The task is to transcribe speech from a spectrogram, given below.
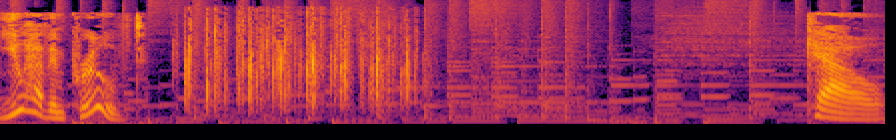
You have improved. Cow.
